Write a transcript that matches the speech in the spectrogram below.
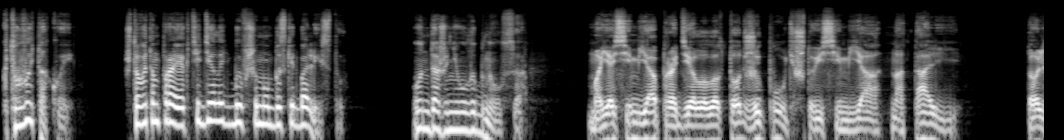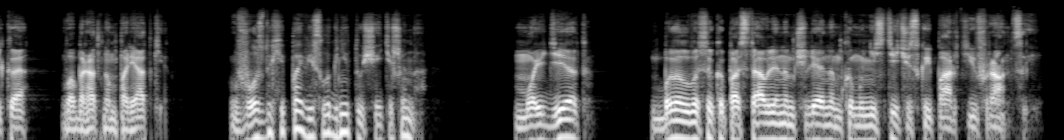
Кто вы такой? Что в этом проекте делать бывшему баскетболисту?» Он даже не улыбнулся. «Моя семья проделала тот же путь, что и семья Натальи, только в обратном порядке». В воздухе повисла гнетущая тишина. «Мой дед был высокопоставленным членом коммунистической партии Франции».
